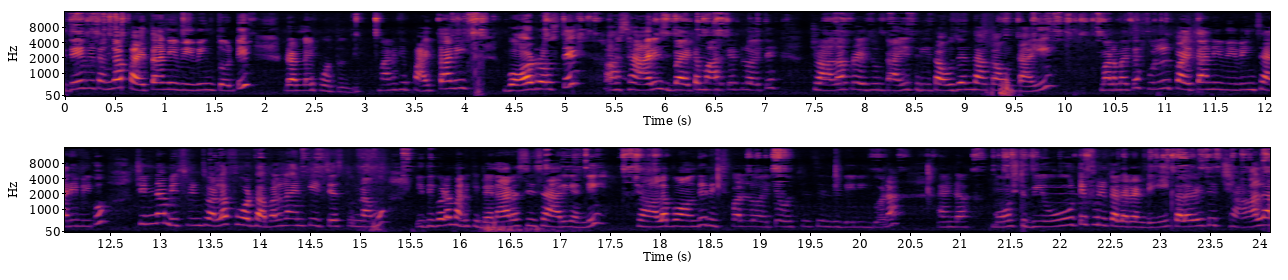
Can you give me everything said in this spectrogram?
ఇదే విధంగా పైతానీ వీవింగ్ తోటి రన్ అయిపోతుంది. మనకి పైతానీ బార్డర్ వస్తే ఆ శారీస్ బయట మార్కెట్లో అయితే చాలా ప్రైస్ ఉంటాయి. త్రీ థౌజండ్ దాకా ఉంటాయి. మనమైతే ఫుల్ పైతానీ వీవింగ్ శారీ మీకు చిన్న మిస్ప్రింట్స్ వల్ల ఫోర్ డబల్ నైన్కి ఇచ్చేస్తున్నాము. ఇది కూడా మనకి బెనారసీ శారీ అండి. చాలా బాగుంది. రిచ్ పల్లో అయితే వచ్చేసింది దీనికి కూడా. అండ్ మోస్ట్ బ్యూటిఫుల్ కలర్ అండి. ఈ కలర్ అయితే చాలా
